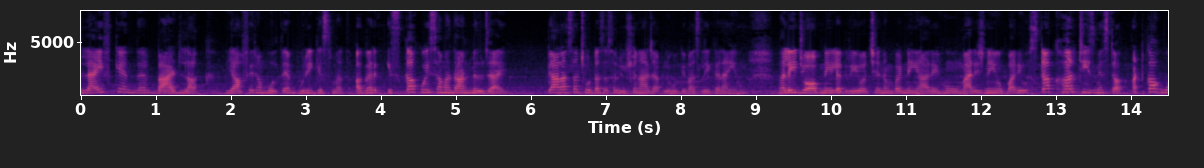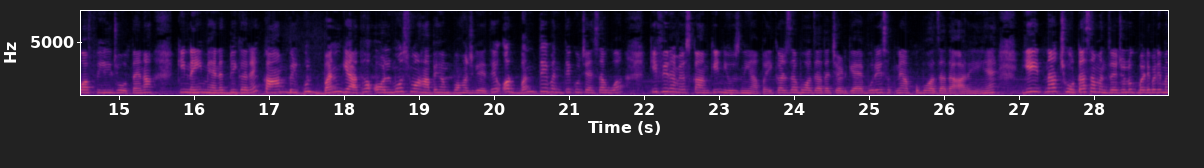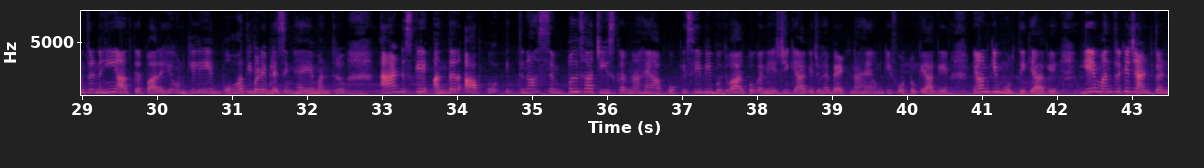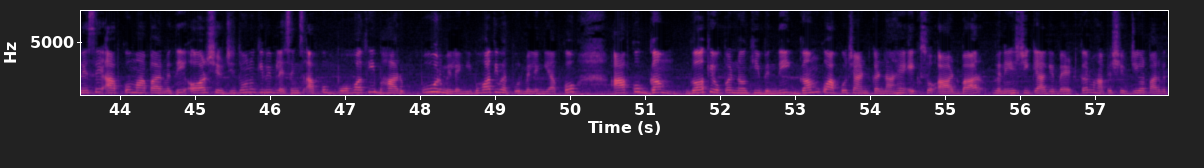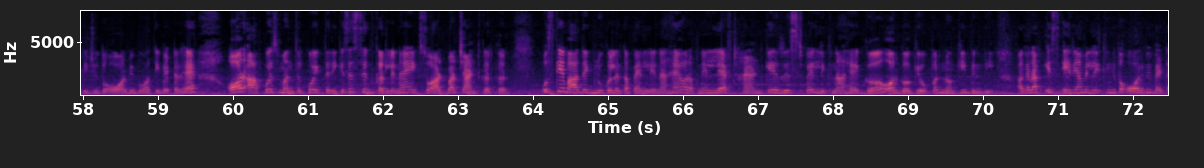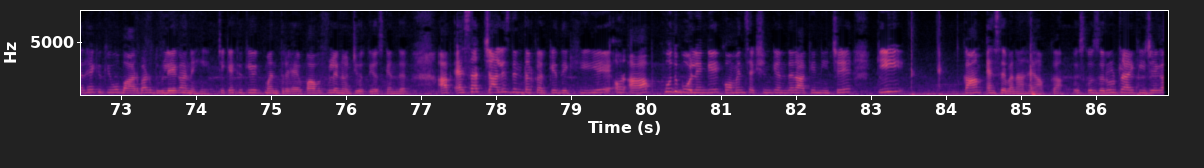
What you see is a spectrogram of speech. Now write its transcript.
Life के अंदर bad luck या फिर हम बोलते हैं बुरी किस्मत, अगर इसका कोई समाधान मिल जाए प्यारा सा, छोटा सा सोल्यूशन आज आप लोगों के पास लेकर आई हूँ। भले ही जॉब नहीं लग रही हो, अच्छे नंबर नहीं आ रहे हो मैरिज नहीं हो पा रही हो स्टक हर चीज़ में स्टक अटका हुआ फील जो होता है ना, कि नहीं, मेहनत भी करें काम बिल्कुल बन गया था ऑलमोस्ट वहाँ पे हम पहुँच गए थे, और बनते बनते कुछ ऐसा हुआ कि फिर हमें उस काम की न्यूज़ नहीं आ पाई। कर्जा बहुत ज़्यादा चढ़ गया है, बुरे सपने आपको बहुत ज़्यादा आ रहे हैं। ये इतना छोटा सा मंत्र है, जो लोग बड़े बड़े मंत्र नहीं याद कर पा रहे हैं उनके लिए बहुत ही बड़े ब्लेसिंग है ये मंत्र। एंड इसके अंदर आपको इतना सिंपल सा चीज़ चीज़ करना है, आपको किसी भी बुधवार को गणेश जी के आगे जो है बैठना है, उनकी फ़ोटो के आगे या उनकी मूर्ति के आगे। ये मंत्र के चैंट करने से आपको माँ पार्वती और शिव जी दोनों की भी ब्लेसिंग्स आपको बहुत ही भरपूर मिलेंगी, बहुत ही भरपूर मिलेंगी आपको। आपको गम, ग के ऊपर न की बिंदी, गम को आपको चैंट करना है 108 बार, गणेश जी के आगे बैठकर, वहाँ पे शिव जी और पार्वती जी तो और भी बहुत ही बेटर है। और आपको इस मंत्र को एक तरीके से सिद्ध कर लेना है 108 बार चैंट कर कर। उसके बाद एक ब्लू कलर का पेन लेना है और अपने लेफ़्ट हैंड के रिस्ट पे लिखना है, ग और ग के ऊपर न की बिंदी। अगर आप इस एरिया में लिखेंगे तो और भी बेटर है क्योंकि वो बार बार धुलेगा नहीं, ठीक है? क्योंकि एक मंत्र है पावरफुल एनर्जी होती है उसके अंदर। आप ऐसा चालीस दिन तक करके देखिए और आप खुद बोलेंगे कॉमेंट सेक्शन के अंदर आके नीचे कि काम ऐसे बना है आपका। तो इसको ज़रूर ट्राई कीजिएगा।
